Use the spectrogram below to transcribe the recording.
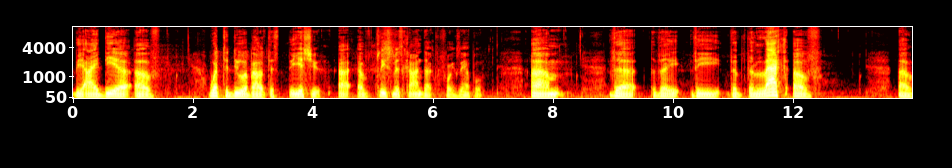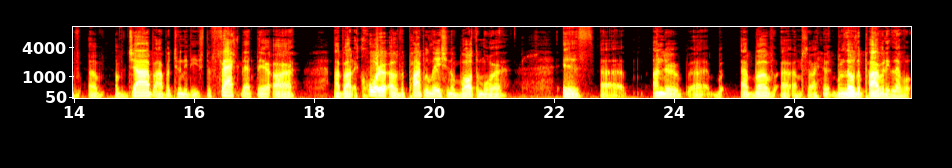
the idea of what to do about this, the issue uh, of police misconduct, for example. Um, the, the, the, the, the lack of, of, of, of job opportunities, the fact that there are about a quarter of the population of Baltimore is uh, under uh, above, uh, I'm sorry, below the poverty level.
